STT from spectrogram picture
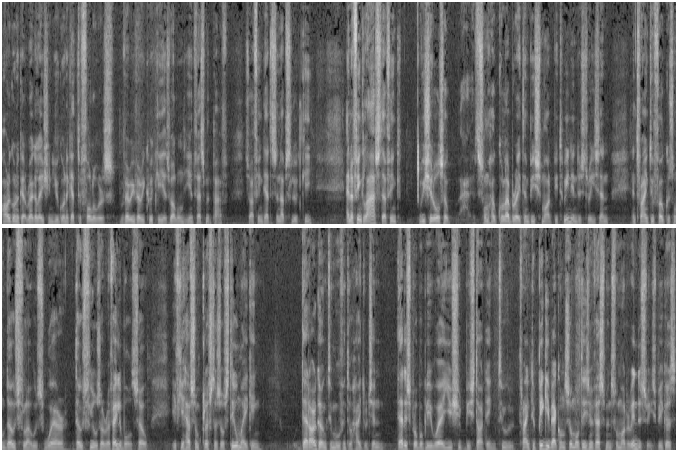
are going to get regulation, you're going to get the followers very, very quickly as well on the investment path. So I think that is an absolute key. And I think last, I think we should also uh, somehow collaborate and be smart between industries and, and trying to focus on those flows where those fuels are available. So if you have some clusters of steel making that are going to move into hydrogen, that is probably where you should be starting to trying to piggyback on some of these investments from other industries. Because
